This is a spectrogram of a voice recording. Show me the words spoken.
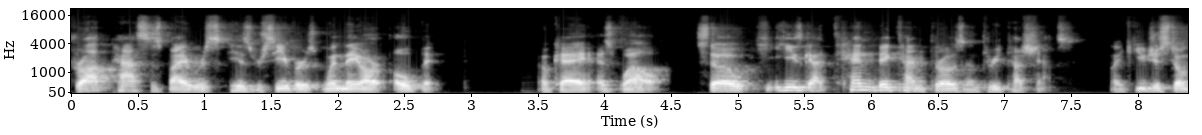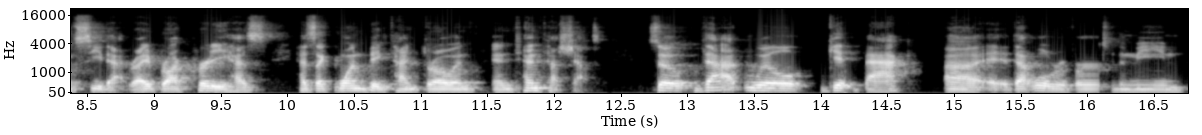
dropped passes by his receivers when they are open. Okay, as well. So he's got 10 big time throws and three touchdowns. Like you just don't see that, right? Brock Purdy has has like one big time throw and, and 10 touchdowns. So that will get back. Uh, that will revert to the mean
